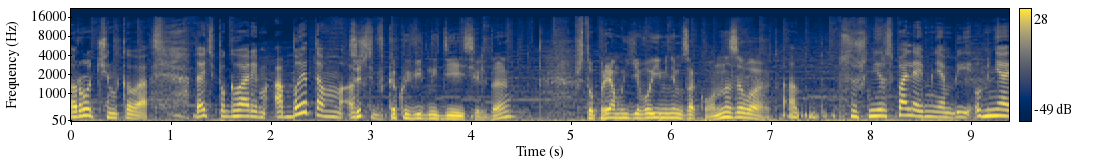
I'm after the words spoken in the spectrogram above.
Родченкова. Давайте поговорим об этом. Слышите, какой видный деятель, да? Что прямо его именем закон называют. А, слушай, не распаляй меня. У меня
